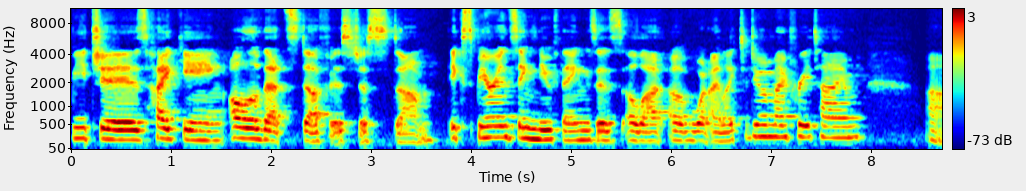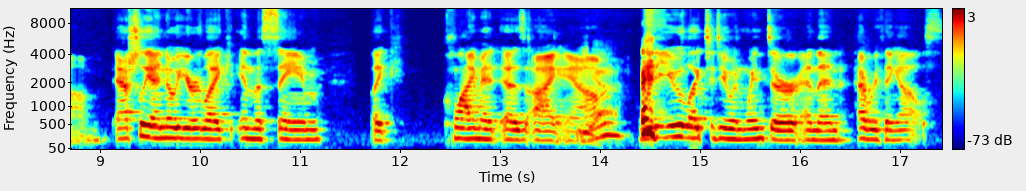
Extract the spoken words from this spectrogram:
Beaches, hiking, all of that stuff is just um, experiencing new things is a lot of what I like to do in my free time. Um, Ashleigh, I know you're like in the same like climate as I am. Yeah. what do you like to do in winter and then everything else?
